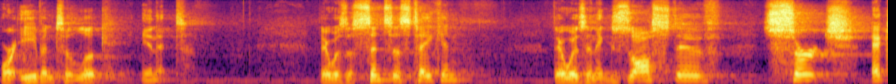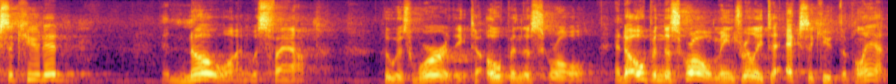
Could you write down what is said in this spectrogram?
or even to look in it. There was a census taken, there was an exhaustive search executed, and no one was found who was worthy to open the scroll. And to open the scroll means really to execute the plan.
